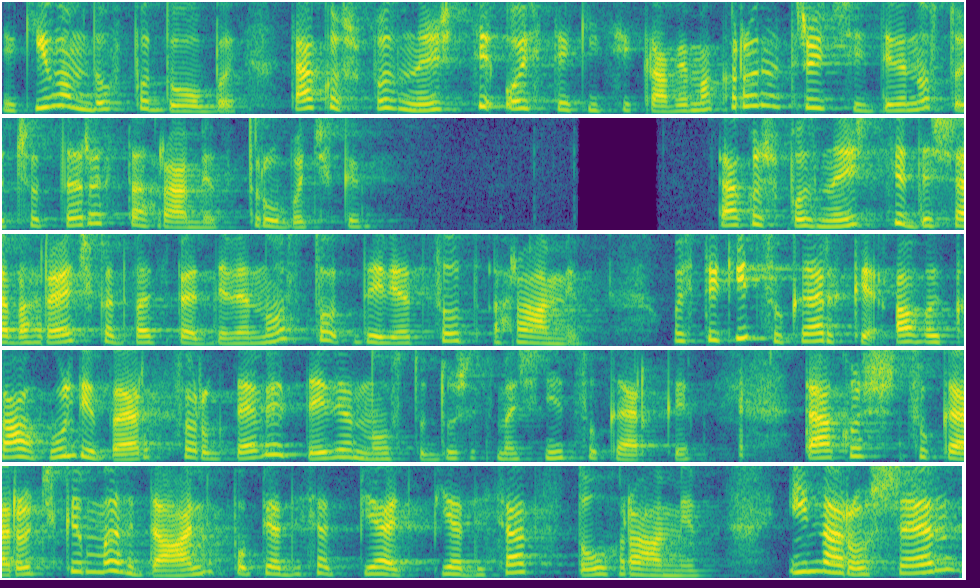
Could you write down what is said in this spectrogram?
які вам до вподоби. Також по знижці ось такі цікаві макарони 36,90 400 грамів трубочки. Також по знижці дешева гречка 25,90 900 грамів. Ось такі цукерки АВК Гулівер 49,90 дуже смачні цукерки. Також цукерочки Мигдаль по 55-50-100 грамів. І на рошен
